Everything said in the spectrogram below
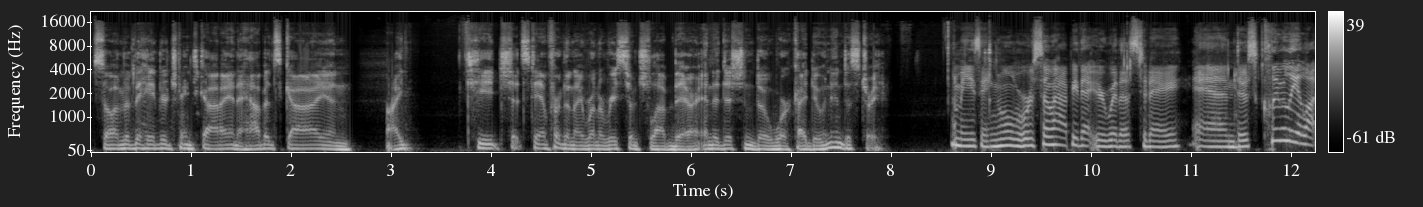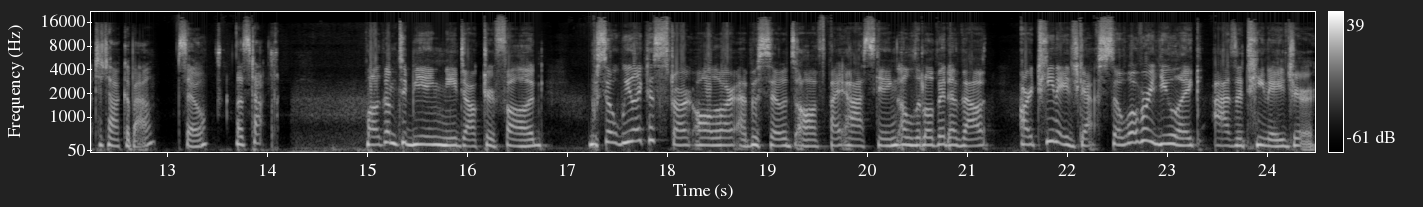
So I'm a behavior change guy and a habits guy, and I teach at Stanford and I run a research lab there, in addition to work I do in industry. Amazing. Well, we're so happy that you're with us today, and there's clearly a lot to talk about. So let's talk. Welcome to Being Me, Dr. Fogg. So, we like to start all of our episodes off by asking a little bit about our teenage guests. So, what were you like as a teenager?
